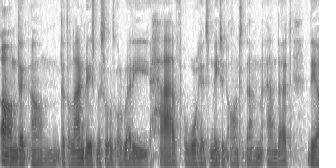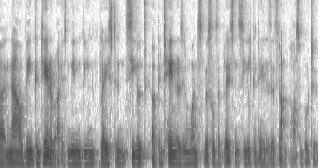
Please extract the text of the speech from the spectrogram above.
um, that um, that the land-based missiles already have warheads mated onto them, and that they are now being containerized, meaning being placed in sealed uh, containers. And once missiles are placed in sealed containers, it's not possible to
